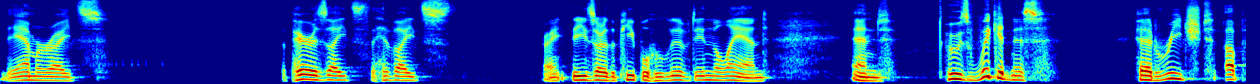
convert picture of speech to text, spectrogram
the Amorites, the Perizzites, the Hivites, right? These are the people who lived in the land and whose wickedness had reached up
